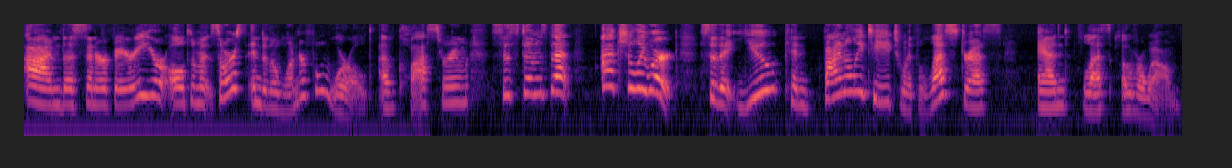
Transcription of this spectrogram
I'm the Center Fairy, your ultimate source into the wonderful world of classroom systems that actually work so that you can finally teach with less stress and less overwhelm.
